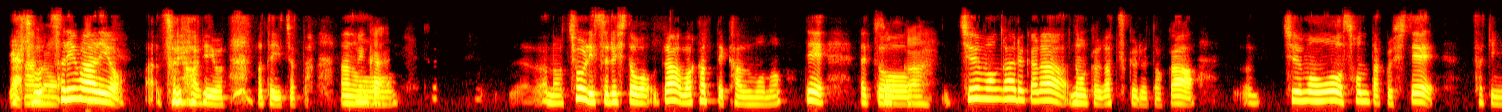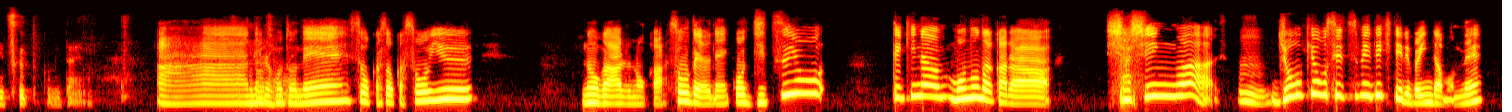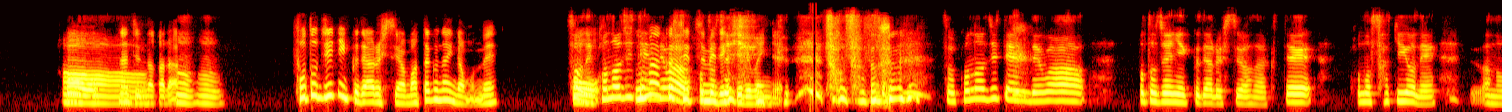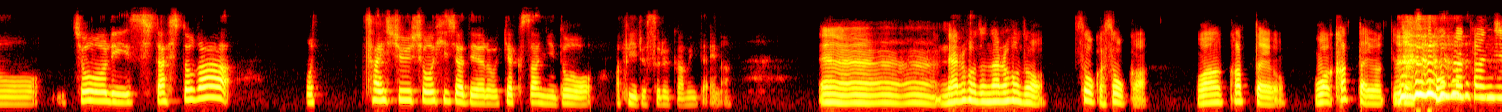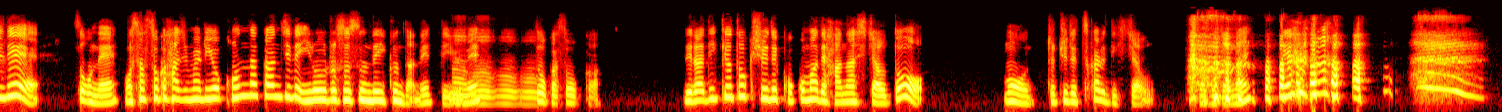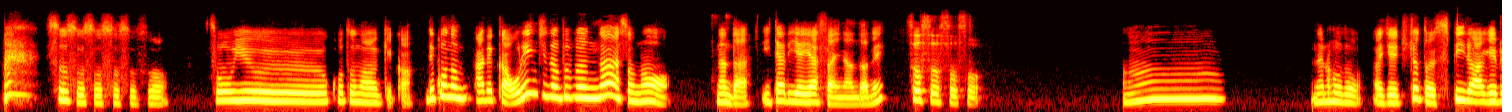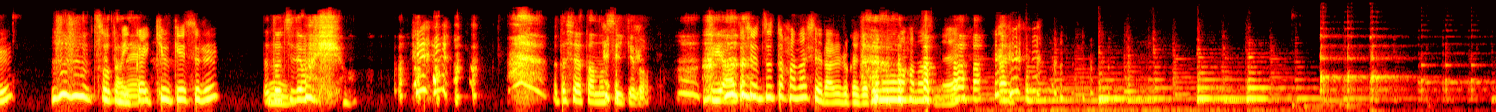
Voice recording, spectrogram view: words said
いや、そ、それはあれよ。あそれはあれよ。また言っちゃった。あのなんかあの、調理する人が分かって買うもの。で、えっと。注文があるから農家が作るとか、注文を忖度して先に作っとくみたいな。ああ、なるほどね。そうか、そうか、そういうのがあるのか。そうだよね。こう、実用的なものだから、写真はうん。状況を説明できていればいいんだもんね。こうなんていうんだからうんうん。フォトジェニックである必要は全くないんだもんね。そうね、こうこの時点ではうまく説明できてればいいんだよ。そうそうそう。そう、この時点では、フォトジェニックである必要はなくて、この先をね、あの、調理した人が、お最終消費者であるお客さんにどうアピールするかみたいな。うんうんうんうん。なるほど、なるほど。そうか、そうか。わかったよ。わかったよって。こんな感じで、そうね。もう早速始まるよ。こんな感じでいろいろ進んでいくんだねっていうね。うんうんうんうんそうか、そうか。で、ラディキョ特集でここまで話しちゃうと、もう途中で疲れてきちゃうわけじゃない？そ うそうそうそうそうそう。そういうことなわけか。で、この、あれか、オレンジの部分が、その、なんだ、イタリア野菜なんだね。そうそうそうそうーん。なるほど。あ、じゃあちょっとスピード上げる？そうだょっと一回ね。休憩する？どっちでもいいよ。私は楽しいけど。いや、私はずっと話してられるから、じゃあこのまま話すね。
